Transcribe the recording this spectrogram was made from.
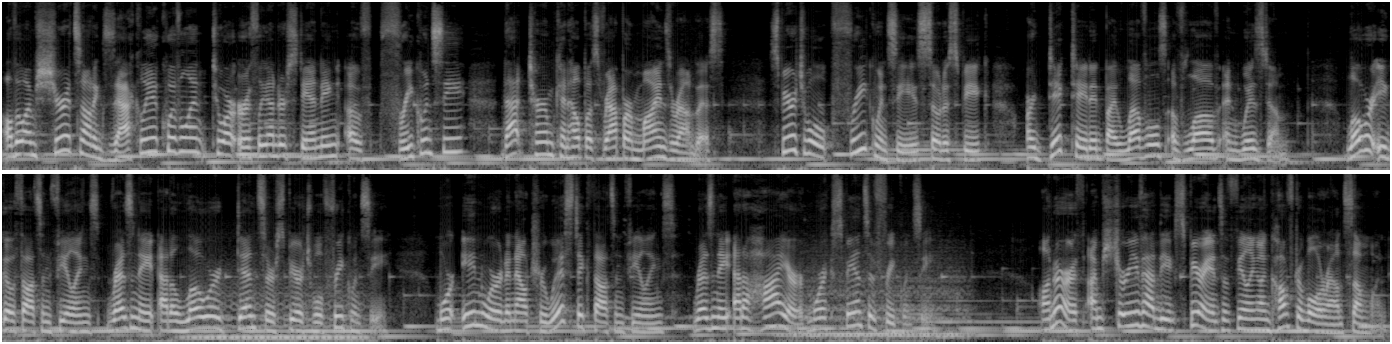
Although I'm sure it's not exactly equivalent to our earthly understanding of frequency, that term can help us wrap our minds around this. Spiritual frequencies, so to speak, are dictated by levels of love and wisdom. Lower ego thoughts and feelings resonate at a lower, denser spiritual frequency. More inward and altruistic thoughts and feelings resonate at a higher, more expansive frequency. On Earth, I'm sure you've had the experience of feeling uncomfortable around someone,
